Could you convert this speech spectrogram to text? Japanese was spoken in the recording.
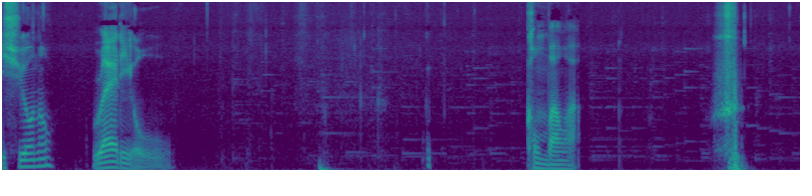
石尾のラディオ。こんばんは。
